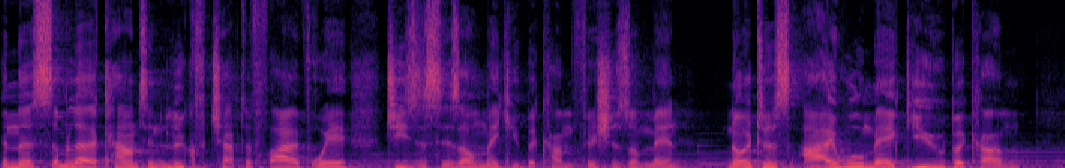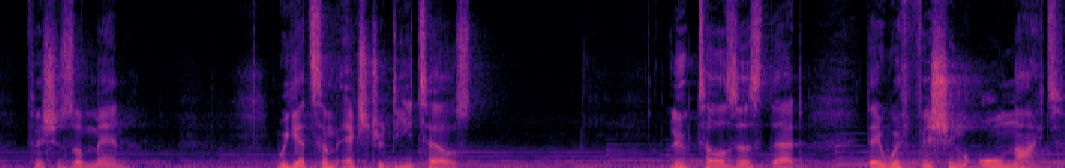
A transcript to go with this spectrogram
In the similar account in Luke chapter 5, where Jesus says, I'll make you become fishers of men, notice, I will make you become fishers of men. We get some extra details. Luke tells us that they were fishing all night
